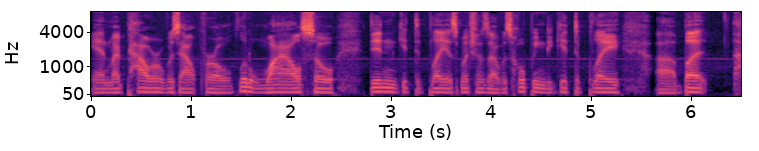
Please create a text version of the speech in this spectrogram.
and my power was out for a little while, so didn't get to play as much as I was hoping to get to play. Uh, but uh,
